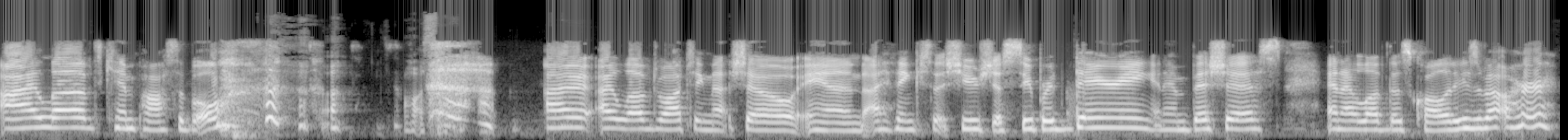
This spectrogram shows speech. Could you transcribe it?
I loved Kim Possible. awesome. I, I loved watching that show, and I think that she was just super daring and ambitious, and I love those qualities about her.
